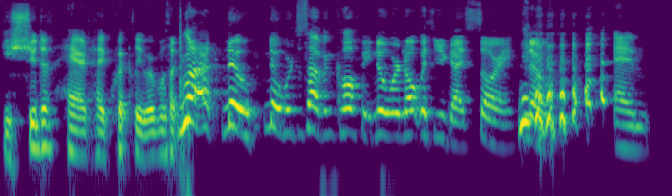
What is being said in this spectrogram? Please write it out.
You should have heard how quickly we were both like, "Ah, No, no, we're just having coffee. No, we're not with you guys. Sorry. No. um,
